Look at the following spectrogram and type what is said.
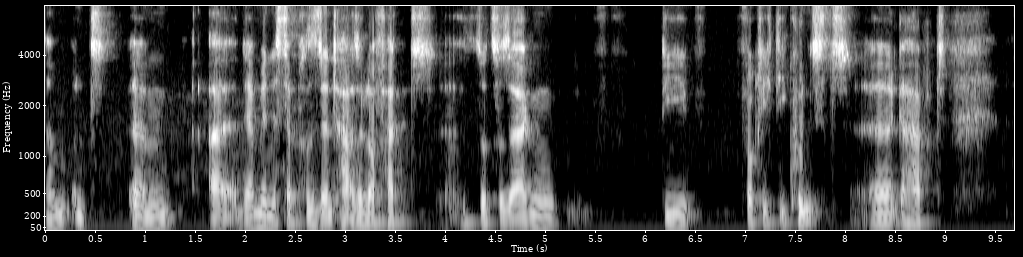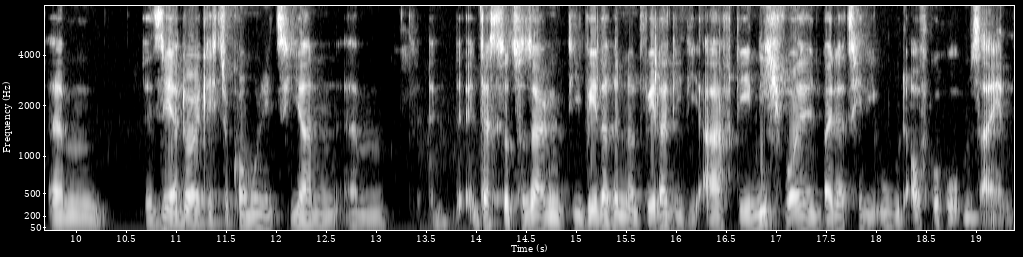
Ähm, und ähm, äh, der Ministerpräsident Haseloff hat sozusagen die wirklich die Kunst äh, gehabt, ähm, sehr deutlich zu kommunizieren, ähm, dass sozusagen die Wählerinnen und Wähler, die die AfD nicht wollen, bei der CDU gut aufgehoben seien.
